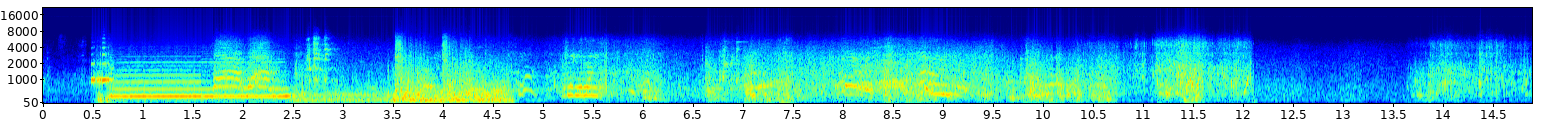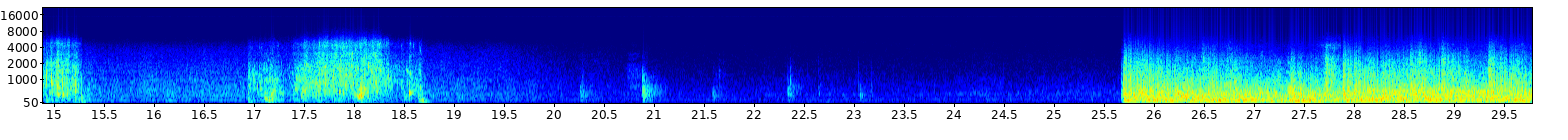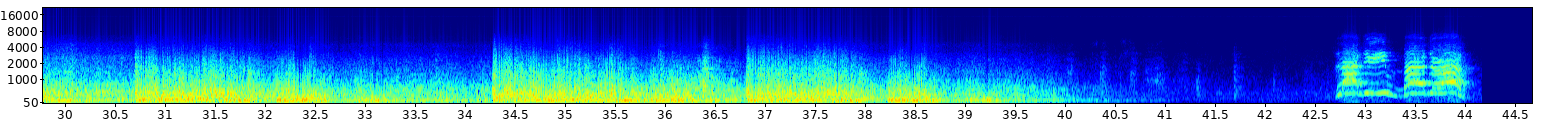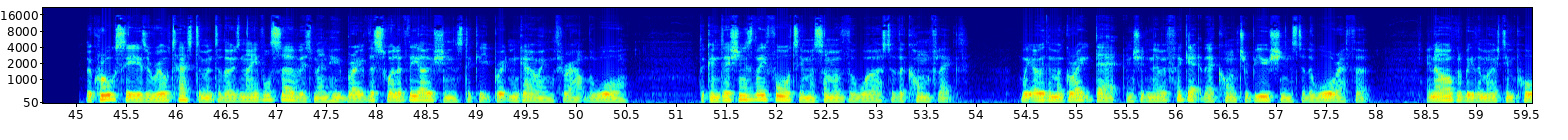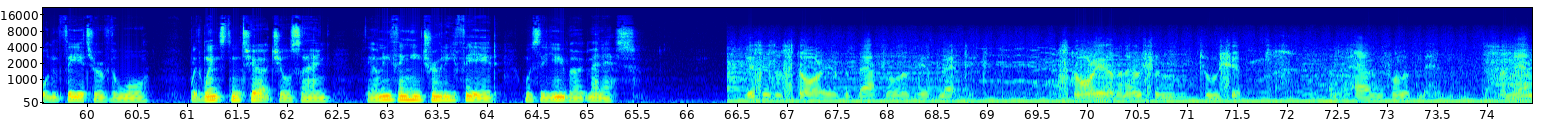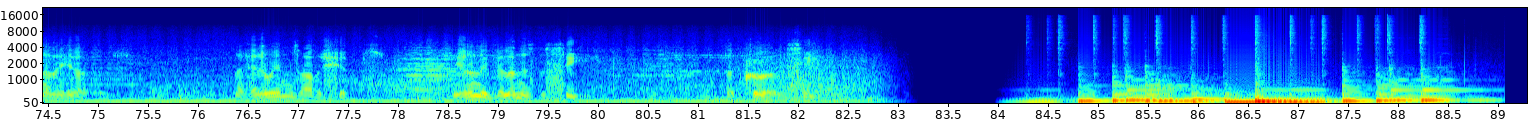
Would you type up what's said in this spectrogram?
Fire one! The Cruel Sea is a real testament to those naval servicemen who braved the swell of the oceans to keep Britain going throughout the war. The conditions they fought in were some of the worst of the conflict. We owe them a great debt and should never forget their contributions to the war effort, in arguably the most important theatre of the war, with Winston Churchill saying, the only thing he truly feared was the U-boat menace. This is a story of the Battle of the Atlantic. A story of an ocean, two ships, and a handful of men. The men are the heroes. The heroines are the ships. The only villain is the sea. The cruel sea.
